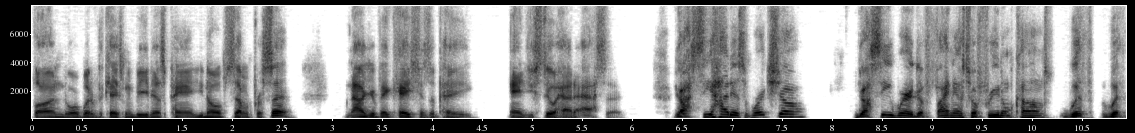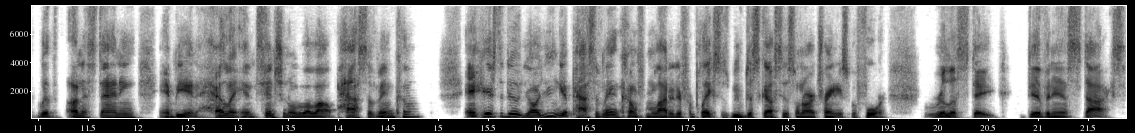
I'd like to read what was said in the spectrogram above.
fund or whatever the case may be that's paying, you know, 7%. Now your vacations are paid and you still had an asset. Y'all see how this works, y'all? Y'all see where the financial freedom comes with with with understanding and being hella intentional about passive income? And here's the deal, y'all. You can get passive income from a lot of different places. We've discussed this on our trainings before real estate, dividend stocks,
